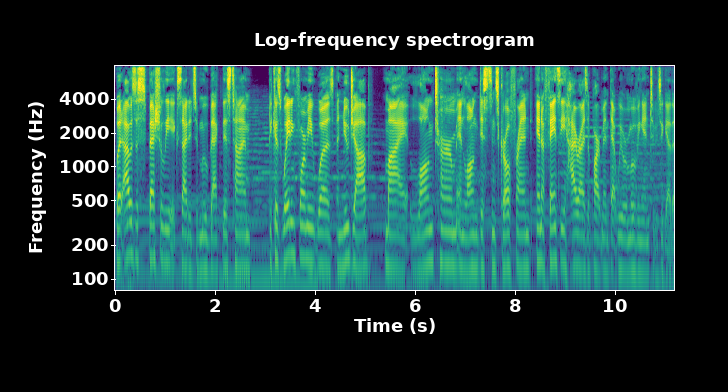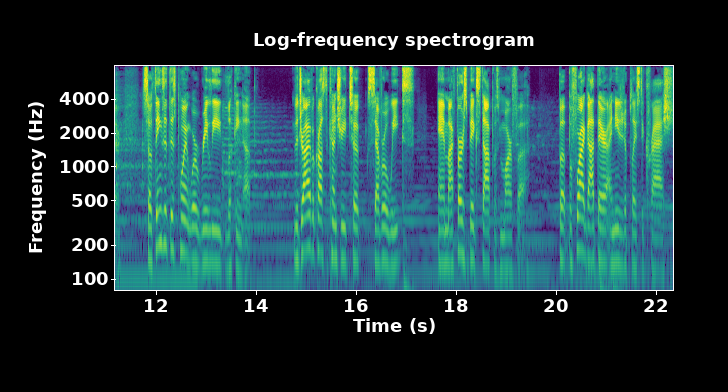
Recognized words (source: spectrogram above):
But I was especially excited to move back this time because waiting for me was a new job my long term and long distance girlfriend in a fancy high rise apartment that we were moving into together. So things at this point were really looking up. The drive across the country took several weeks, and my first big stop was Marfa. But before I got there, I needed a place to crash.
